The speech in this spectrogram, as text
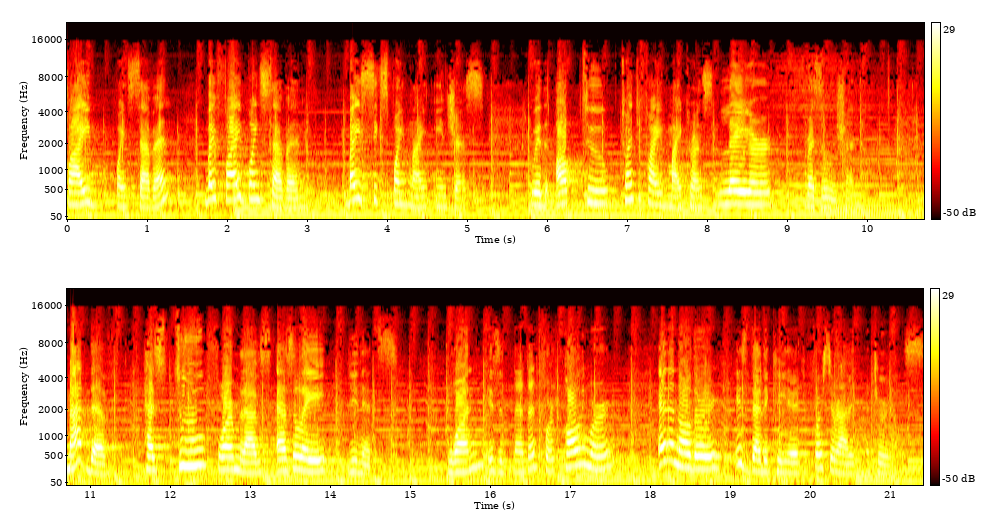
5.7 by 5.7 by 6.9 inches with up to 25 microns layer resolution. MatDev has two Formlabs SLA units. One is intended for polymer and another is dedicated for ceramic materials.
